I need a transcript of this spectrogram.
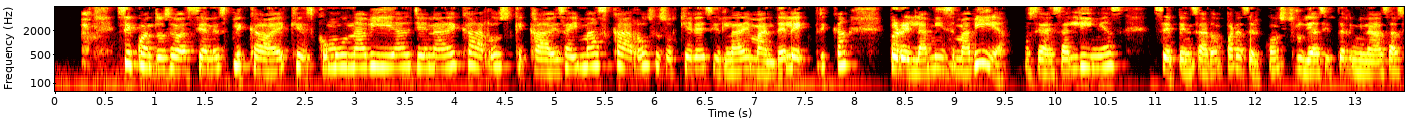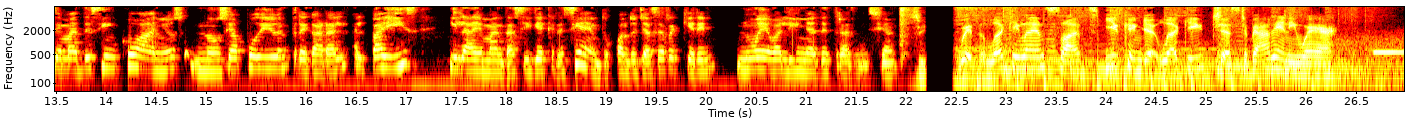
Sí, cuando Sebastián explicaba de que es como una vía llena de carros, que cada vez hay más carros, eso quiere decir la demanda eléctrica, pero es la misma vía. O sea, esas líneas se pensaron para ser construidas y terminadas hace más de cinco años, no se ha podido entregar al, país y la demanda sigue creciendo cuando ya se requieren nuevas líneas de transmisión. Sí. With the Lucky Land you can get lucky just about anywhere.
